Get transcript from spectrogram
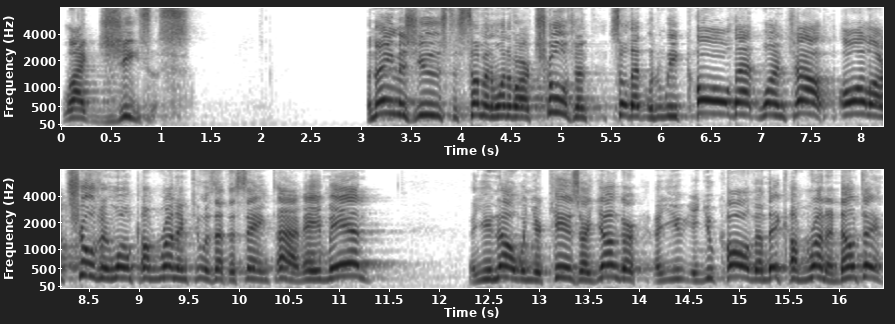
like Jesus. The name is used to summon one of our children so that when we call that one child, all our children won't come running to us at the same time. Amen? And you know, when your kids are younger and you, and you call them, they come running, don't they?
